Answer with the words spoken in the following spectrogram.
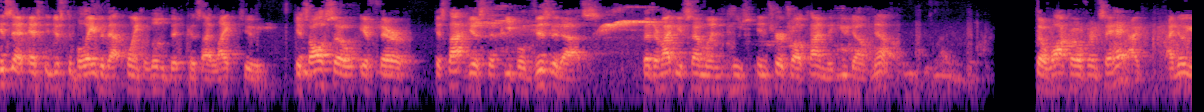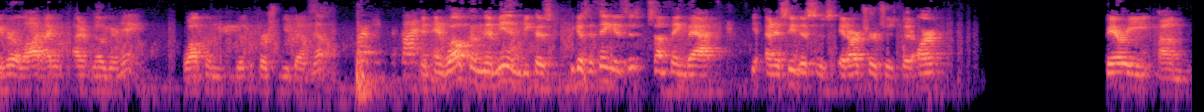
It's that, and just to belabor that point a little bit because I like to. It's also if they're. It's not just that people visit us, but there might be someone who's in church all the time that you don't know. So walk over and say, "Hey, I, I know you hear a lot. I don't I don't know your name. Welcome the person you don't know." Or if you've forgotten. and, and welcome them in because because the thing is this is something that and I see this is at our churches that aren't very, um,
